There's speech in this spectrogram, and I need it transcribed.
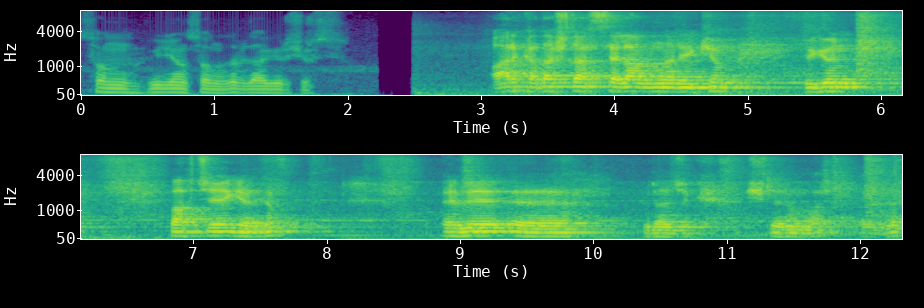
Son videonun sonunda bir daha görüşürüz. Arkadaşlar selamünaleyküm. Bugün bahçeye geldim. Evi e, birazcık işlerim var evde.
